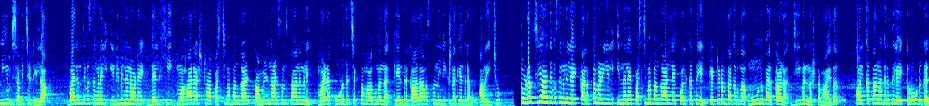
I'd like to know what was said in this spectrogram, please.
ഇനിയും ശമിച്ചിട്ടില്ല. വരും ദിവസങ്ങളിൽ ഇടിമിന്നലോടെ ഡൽഹി മഹാരാഷ്ട്ര പശ്ചിമബംഗാൾ തമിഴ്നാട് സംസ്ഥാനങ്ങളിൽ മഴ കൂടുതൽ ശക്തമാകുമെന്ന് കേന്ദ്ര കാലാവസ്ഥാ നിരീക്ഷണ കേന്ദ്രം അറിയിച്ചു. തുടർച്ചയായ ദിവസങ്ങളിലെ കനത്ത മഴയിൽ ഇന്നലെ പശ്ചിമ ബംഗാളിലെ കൊൽക്കത്തയിൽ കെട്ടിടം തകർന്ന് മൂന്ന് പേർക്കാണ് ജീവൻ നഷ്ടമായത്. കൊൽക്കത്ത നഗരത്തിലെ റോഡുകൾ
